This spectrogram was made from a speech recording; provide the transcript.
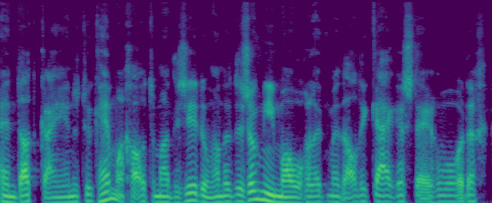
En dat kan je natuurlijk helemaal geautomatiseerd doen. Want het is ook niet mogelijk met al die kijkers tegenwoordig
